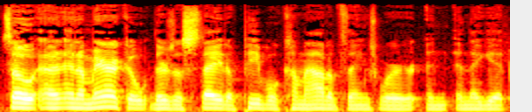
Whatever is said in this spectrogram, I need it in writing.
So uh, in America, there's a state of people come out of things where and and they get,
